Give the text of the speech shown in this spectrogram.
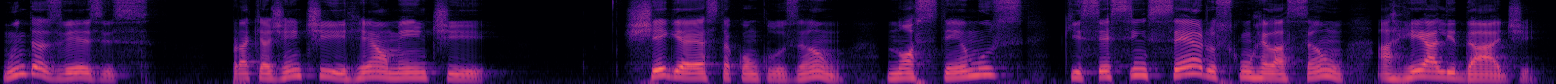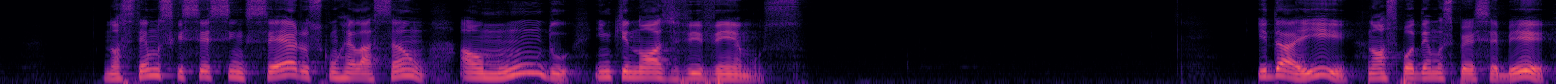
muitas vezes, para que a gente realmente chegue a esta conclusão, nós temos que ser sinceros com relação à realidade. Nós temos que ser sinceros com relação ao mundo em que nós vivemos. E daí nós podemos perceber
